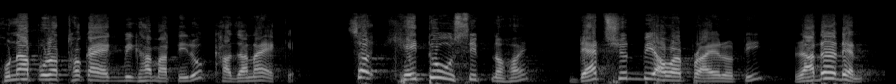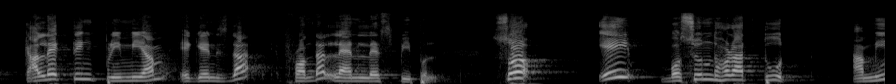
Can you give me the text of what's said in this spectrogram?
সোণাপুৰত থকা এক বিঘা মাটিৰো খাজানা একে। চ' সেইটো উচিত নহয়। That should be our priority rather than collecting premium against the from the landless people so' এই বসুন্ধৰাটোত আমি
